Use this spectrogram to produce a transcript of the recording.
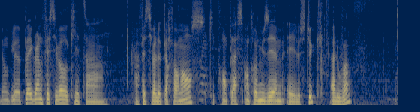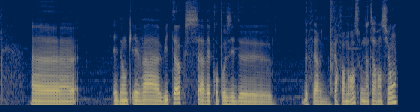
Donc le Playground Festival, qui est un, festival de performance qui prend place entre le muséum et le STUC à Louvain. Euh, et donc Eva Witox avait proposé de, faire une performance ou une intervention.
